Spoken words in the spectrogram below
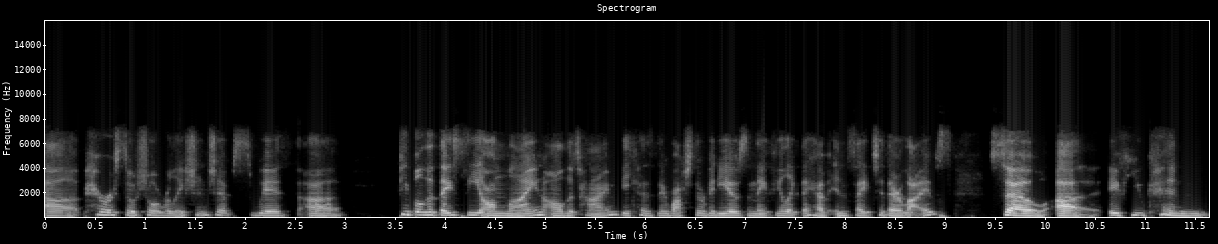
uh, parasocial relationships with uh, people that they see online all the time because they watch their videos and they feel like they have insight to their lives. So uh, if you can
